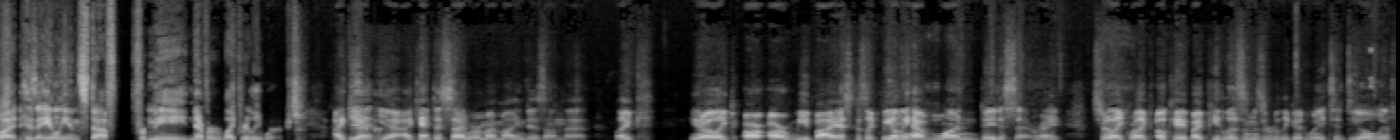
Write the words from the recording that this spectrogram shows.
but his alien stuff for me never like really worked. I can't. Yeah, yeah I can't decide where my mind is on that. Like, you know, like are are we biased? Because like we only have one data set, right? So like we're like, okay, bipedalism is a really good way to deal with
